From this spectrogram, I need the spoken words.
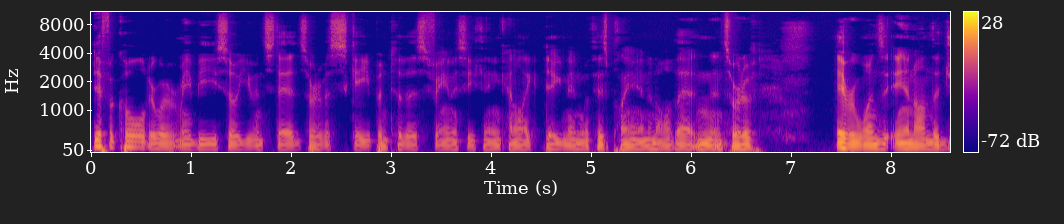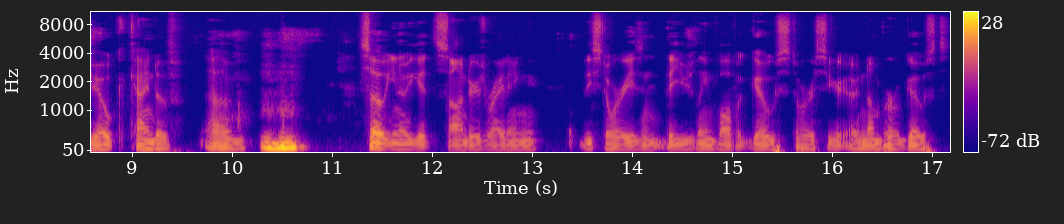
difficult or whatever it may be. So you instead sort of escape into this fantasy thing, kind of like Dignan with his plan and all that, and then sort of everyone's in on the joke, kind of. Um, Mm-hmm. so you know, you get Saunders writing these stories, and they usually involve a ghost or a, ser- a number of ghosts.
